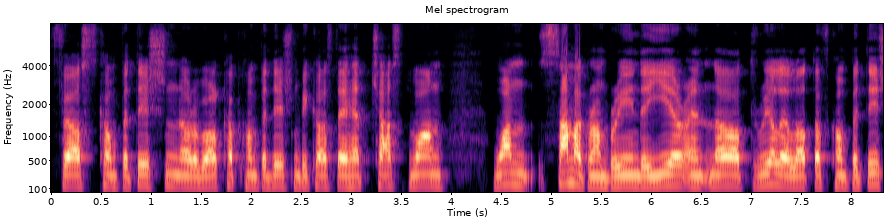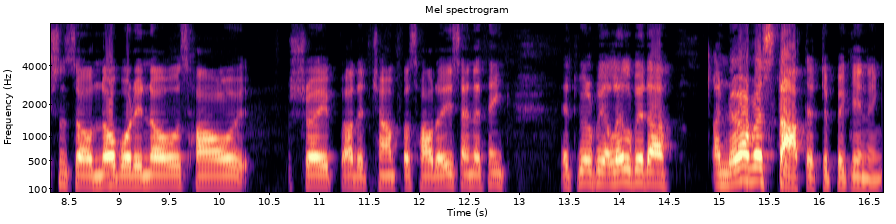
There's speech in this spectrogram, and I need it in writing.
first competition or a World Cup competition because they had just one one summer Grand Prix in the year and not really a lot of competition. So nobody knows how shape the jumpers, how they is, and I think it will be a little bit a, a nervous start at the beginning.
